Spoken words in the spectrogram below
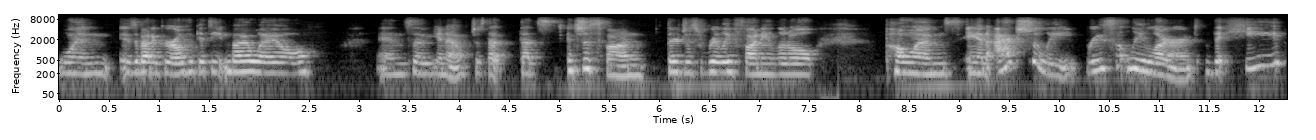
One is about a girl who gets eaten by a whale. And so, you know, just that that's it's just fun. They're just really funny little poems. And I actually recently learned that he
